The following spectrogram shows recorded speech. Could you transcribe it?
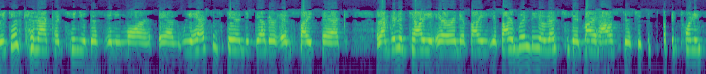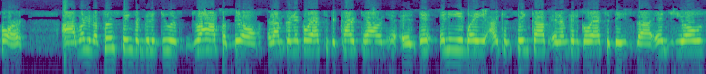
we just cannot continue this anymore. And we have to stand together and fight back. And I'm going to tell you, Aaron, if I if I win the election in my house district, 2024 uh, one of the first things I'm going to do is draw up a bill, and I'm going to go after the cartel in, in, in any way I can think of, and I'm going to go after these uh, NGOs,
